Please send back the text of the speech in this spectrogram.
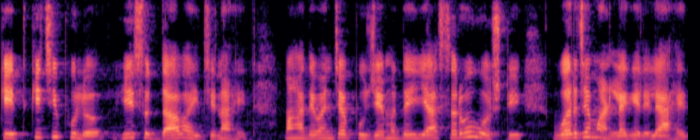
केतकीची फुलं ही सुद्धा व्हायची नाहीत. महादेवांच्या पूजेमध्ये या सर्व गोष्टी वर्ज्य मांडल्या गेलेल्या आहेत.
